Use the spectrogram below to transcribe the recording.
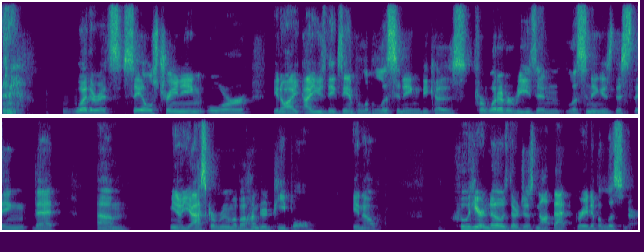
whether it's sales training or you know I, I use the example of listening because for whatever reason listening is this thing that um, you know you ask a room of 100 people you know who here knows they're just not that great of a listener?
